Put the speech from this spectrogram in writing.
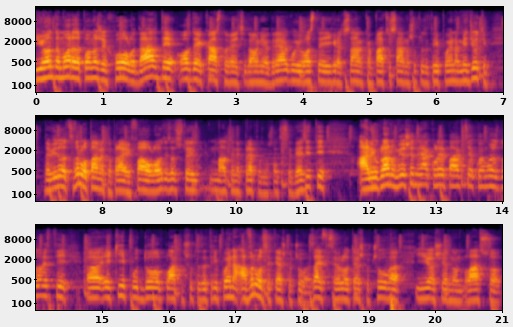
I onda mora da pomaže Hall odavde, ovde je kasno već da oni odreaguju, ostaje igrač sam, Kampacu sam na šutu za 3 poena, međutim, Davidovac vrlo pametno pravi faul ovde, zato što je malte ne prepozno šta će se desiti, Ali uglavnom još jedna jako lepa akcija koja može dovesti uh, ekipu do plakog šuta za 3 poena, a vrlo se teško čuva. Zaista se vrlo teško čuva. I još jednom laso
